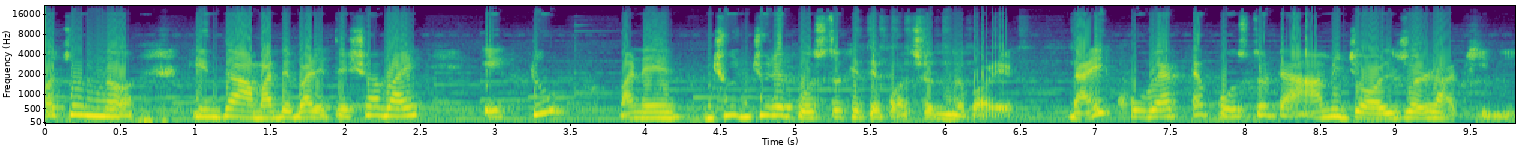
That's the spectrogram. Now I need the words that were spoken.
পছন্দ, কিন্তু আমাদের বাড়িতে সবাই একটু মানে ঝুরঝুরে পোস্ত খেতে পছন্দ করে। তাই খুব একটা পোস্তটা আমি জল জল রাখিনি।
